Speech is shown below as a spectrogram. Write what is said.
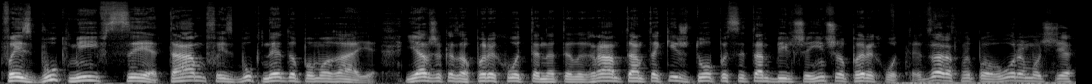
Фейсбук мій все. Там Фейсбук не допомагає. Я вже казав, переходьте на Телеграм, там такі ж дописи, там більше іншого. Переходьте. От зараз ми поговоримо ще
